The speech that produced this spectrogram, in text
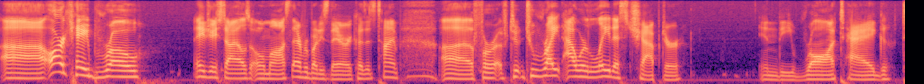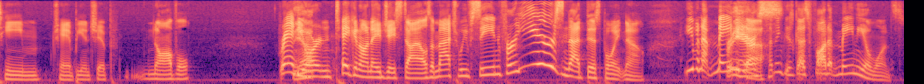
uh, RK Bro, AJ Styles, Omos, everybody's there because it's time uh, for to, to write our latest chapter in the Raw Tag Team Championship novel. Randy Yeah. Orton taking on AJ Styles, a match we've seen for years at this point now. Even at Mania. I think these guys fought at Mania once.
